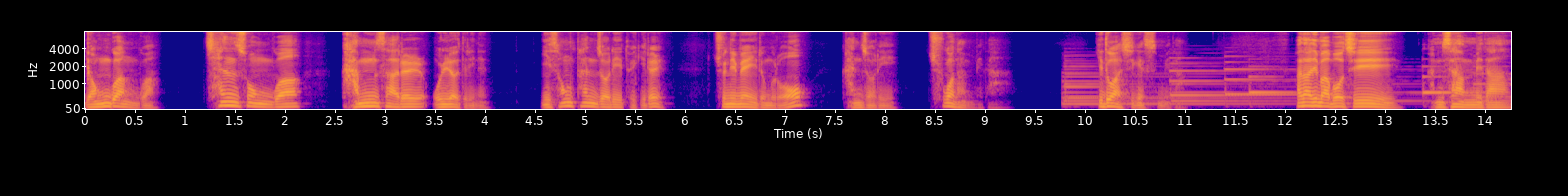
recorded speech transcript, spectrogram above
영광과 찬송과 감사를 올려드리는 이 성탄절이 되기를 주님의 이름으로 간절히 축원합니다. 기도하시겠습니다. 하나님 아버지 감사합니다.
